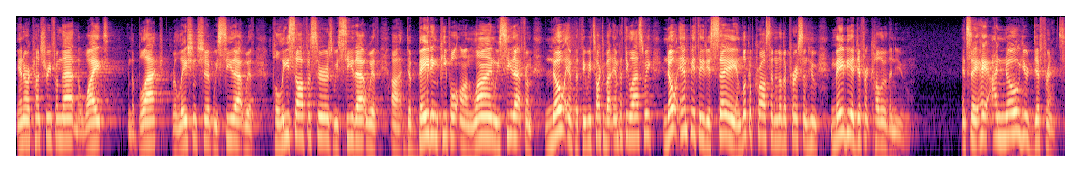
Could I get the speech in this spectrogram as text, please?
in our country from that, and the white and the black relationship. We see that with police officers. We see that with uh, debating people online. We see that from no empathy. We talked about empathy last week. No empathy to say and look across at another person who may be a different color than you and say, hey, I know you're different.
